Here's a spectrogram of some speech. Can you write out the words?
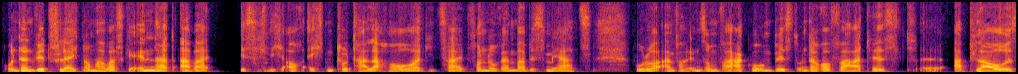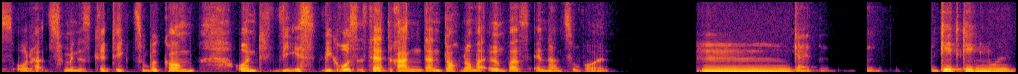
und dann wird vielleicht noch mal was geändert, aber ist es nicht auch echt ein totaler Horror, die Zeit von November bis März, wo du einfach in so einem Vakuum bist und darauf wartest, äh, Applaus oder zumindest Kritik zu bekommen? Und wie, ist, wie groß ist der Drang, dann doch nochmal irgendwas ändern zu wollen? Hm, geht gegen null.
